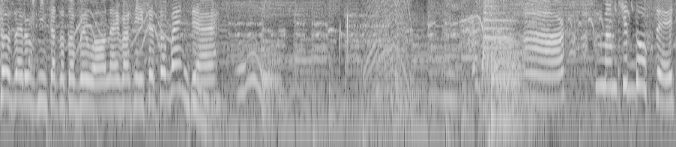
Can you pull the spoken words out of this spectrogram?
Co za różnica, co to było? Najważniejsze, co będzie. Ach, mam cię dosyć.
